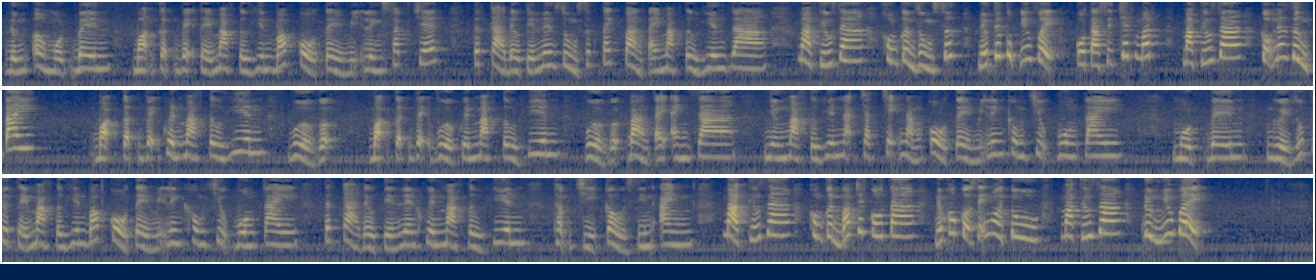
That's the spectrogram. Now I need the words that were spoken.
Đứng ở một bên, bọn cận vệ thấy Mạc Tử Hiên bóp cổ tể Mỹ Linh sắp chết. Tất cả đều tiến lên dùng sức tách bàn tay Mạc Tử Hiên ra. Mạc Thiếu Gia không cần dùng sức, nếu tiếp tục như vậy, cô ta sẽ chết mất. Mạc Thiếu Gia, cậu nên dừng tay. Bọn cận vệ khuyên Mạc Tử Hiên vừa gỡ Bọn cận vệ vừa khuyên Mạc Tử Hiên vừa gỡ bàn tay anh ra Nhưng Mạc Tử Hiên lại chặt chẽ nắm cổ tề Mỹ Linh không chịu buông tay một bên, Người giúp việc thấy Mạc Tử Hiên bóp cổ Tể Mỹ Linh không chịu buông tay. Tất cả đều tiến lên khuyên Mạc Tử Hiên, Thậm chí cầu xin anh. Mạc thiếu gia, không cần bóp chết cô ta, Nếu không cậu sẽ ngồi tù. Mạc thiếu gia, đừng như vậy.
